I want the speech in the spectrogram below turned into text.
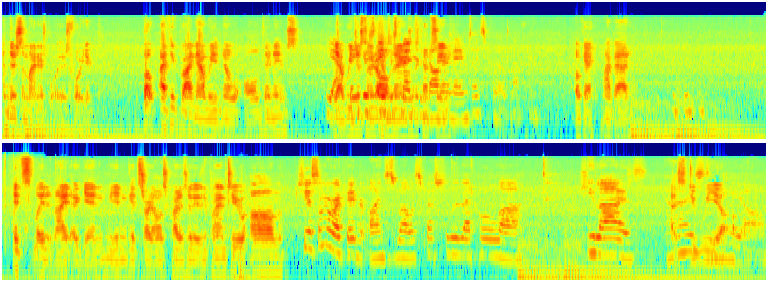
And there's some minor spoilers for you. But I think by now we know all of their names. Yeah, we they just learned they all the names in the all their cutscene. names. I spoiled nothing. Okay, my bad. it's late at night again. We didn't get started almost quite as early as we planned to. Um, She has some of our favorite lines as well, especially that whole uh, "He lies." As do we all. all.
